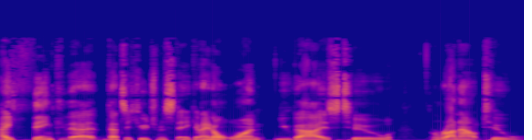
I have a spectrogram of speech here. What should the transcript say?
I think that that's a huge mistake. And I don't want you guys to run out to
